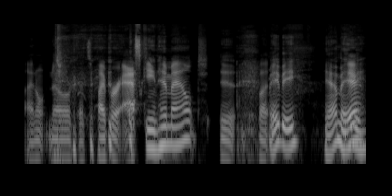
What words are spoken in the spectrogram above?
I don't know if that's Piper asking him out, uh, but Maybe. Yeah, maybe. Yeah.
